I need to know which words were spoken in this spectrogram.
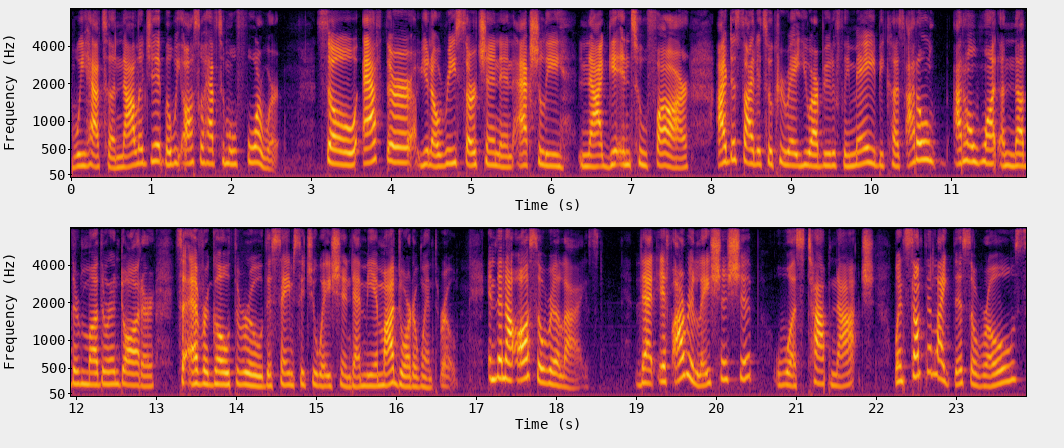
We have to acknowledge it but we also have to move forward. So after you know researching and actually not getting too far i decided to create you are beautifully made because i don't I don't want another mother and daughter to ever go through the same situation that me and my daughter went through. And then I also realized that if our relationship was top notch, when something like this arose,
